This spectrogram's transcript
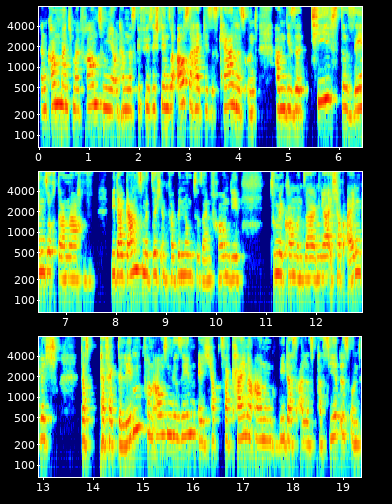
dann kommen manchmal Frauen zu mir und haben das Gefühl, sie stehen so außerhalb dieses Kernes und haben diese tiefste Sehnsucht danach, wieder ganz mit sich in Verbindung zu sein. Frauen, die zu mir kommen und sagen, ja, ich habe eigentlich das perfekte Leben von außen gesehen. Ich habe zwar keine Ahnung, wie das alles passiert ist und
